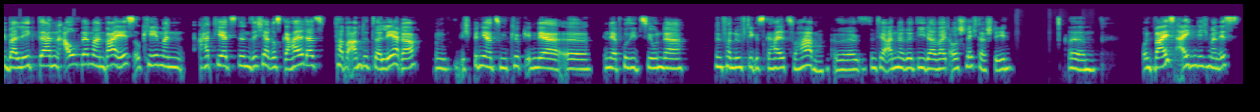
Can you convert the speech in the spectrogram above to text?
überlegt dann, auch wenn man weiß, okay, man hat jetzt ein sicheres Gehalt als verbeamteter Lehrer und ich bin ja zum Glück in der äh, in der Position da ein vernünftiges Gehalt zu haben. Also es sind ja andere, die da weitaus schlechter stehen. Ähm, und weiß eigentlich, man ist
